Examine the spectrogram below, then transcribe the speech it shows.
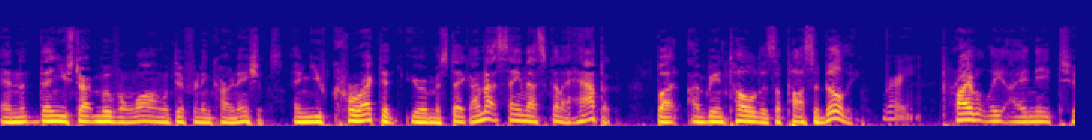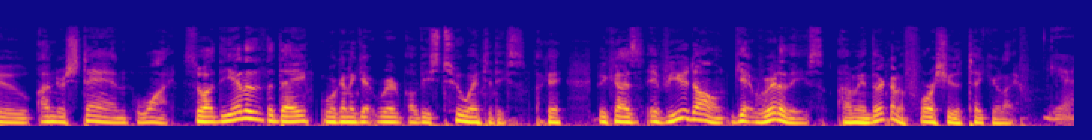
and then you start moving along with different incarnations and you've corrected your mistake i'm not saying that's going to happen but i'm being told it's a possibility Right. Privately I need to understand why. So at the end of the day, we're going to get rid of these two entities, okay? Because if you don't get rid of these, I mean, they're going to force you to take your life. Yeah.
